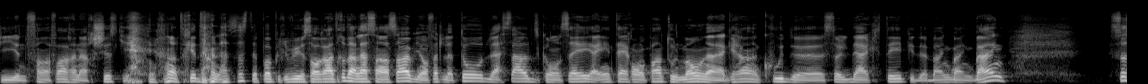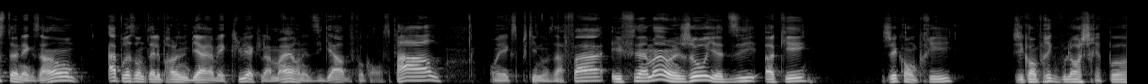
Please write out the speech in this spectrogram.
puis une fanfare anarchiste qui est rentrée dans la... Ça, c'était pas prévu. Ils sont rentrés dans l'ascenseur, puis ils ont fait le tour de la salle du conseil, interrompant tout le monde à grands coups de solidarité, puis de bang, bang, bang. Ça, c'est un exemple. Après, on est allé prendre une bière avec lui, avec le maire. On a dit, garde, il faut qu'on se parle. On a expliqué nos affaires. Et finalement, un jour, il a dit, OK, j'ai compris. J'ai compris que vous lâcherez pas.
